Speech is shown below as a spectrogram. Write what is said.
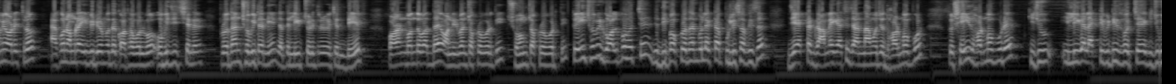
আমি অরিত্র। এখন আমরা এই ভিডিওর মধ্যে কথা বলব অভিজিৎ সেনের প্রধান ছবিটা নিয়ে, যাতে লিড চরিত্রে রয়েছেন দেব, পরাণ বন্দ্যোপাধ্যায়, অনির্বাণ চক্রবর্তী, সোহম চক্রবর্তী। তো এই ছবির গল্প হচ্ছে যে দীপক প্রধান বলে একটা পুলিশ অফিসার, যে একটা গ্রামে গেছে, যার নাম হচ্ছে ধর্মপুর। তো সেই ধর্মপুরে কিছু ইলিগাল অ্যাক্টিভিটিস হচ্ছে, কিছু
